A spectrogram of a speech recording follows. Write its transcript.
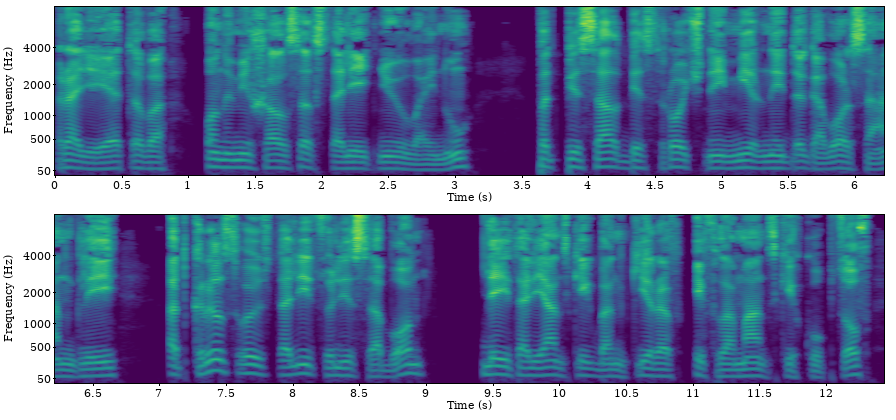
Ради этого он вмешался в Столетнюю войну, подписал бессрочный мирный договор с Англией, открыл свою столицу Лиссабон для итальянских банкиров и фламандских купцов –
